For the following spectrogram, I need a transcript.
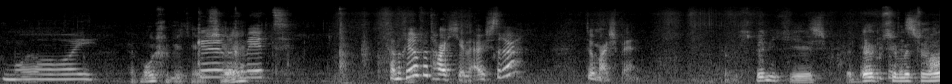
Mooi. Het mooi gebit heeft ze, Keurig hè? wit. Ik ga nog heel even het hartje luisteren. Doe maar, Spen. Dat is spinnetjes. Het duikt ze met haar spannend.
